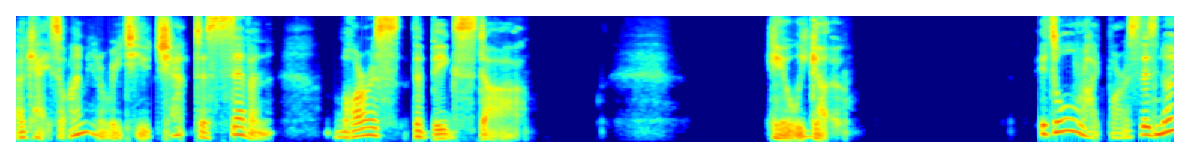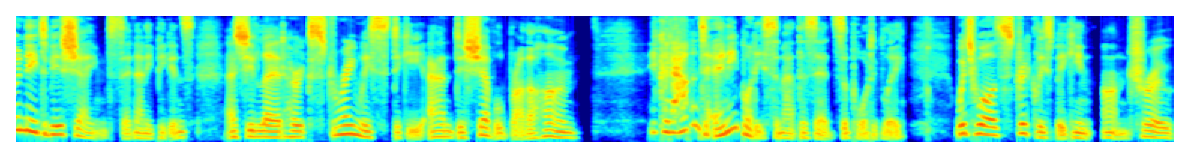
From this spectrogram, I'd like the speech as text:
Okay, so I'm going to read to you chapter seven, Boris the Big Star. Here we go. It's all right, Boris. There's no need to be ashamed, said Nanny Piggins, as she led her extremely sticky and dishevelled brother home. It could happen to anybody, Samantha said supportively, which was, strictly speaking, untrue.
